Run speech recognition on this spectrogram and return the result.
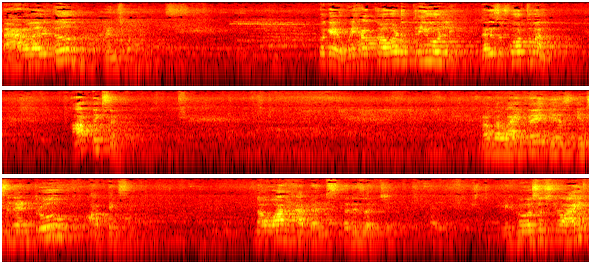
parallel to principal okay we have covered three only. There is a fourth one. Optic center. Now the light ray is incident through optic center. Now what happens? The result. It goes straight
